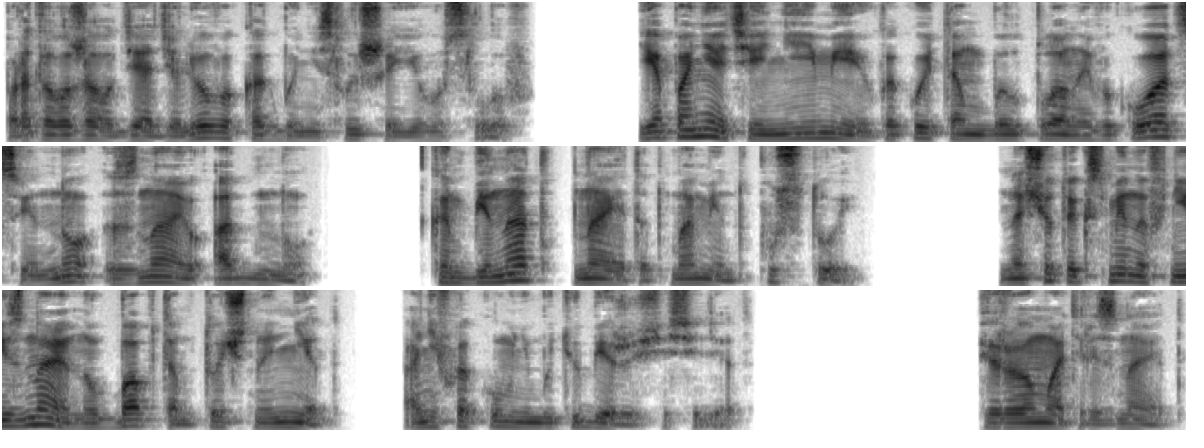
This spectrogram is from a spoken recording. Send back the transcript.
Продолжал дядя Лева, как бы не слыша его слов. Я понятия не имею, какой там был план эвакуации, но знаю одно. Комбинат на этот момент пустой. Насчет эксменов не знаю, но баб там точно нет. Они в каком-нибудь убежище сидят. Первоматерь знает,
